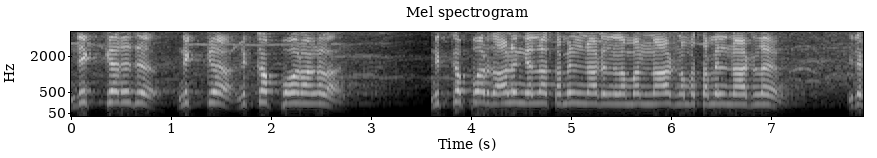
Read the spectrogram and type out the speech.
நிக்கிறது நிக்க நிக்க போறாங்களா நிக்க போறது ஆளுங்க எல்லாம் தமிழ்நாடுல நம்ம நாடு நம்ம தமிழ்நாடுல இதை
